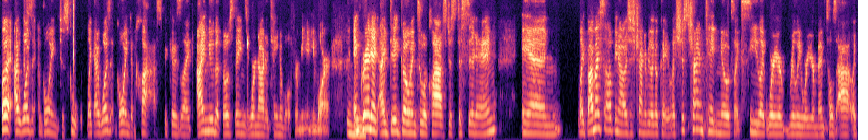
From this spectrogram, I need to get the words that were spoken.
but i wasn't going to school like i wasn't going to class because like i knew that those things were not attainable for me anymore mm-hmm. and granted i did go into a class just to sit in and like by myself you know i was just trying to be like okay let's just try and take notes like see like where you're really where your mental's at like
